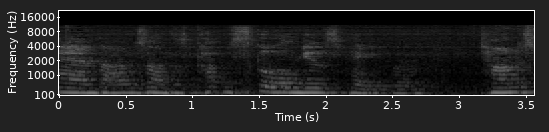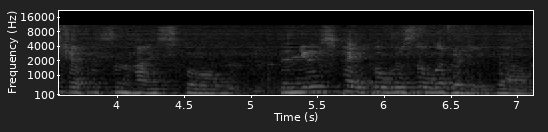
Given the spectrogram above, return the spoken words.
and I was on the school newspaper, Thomas Jefferson High School. The newspaper was the Liberty Bell.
